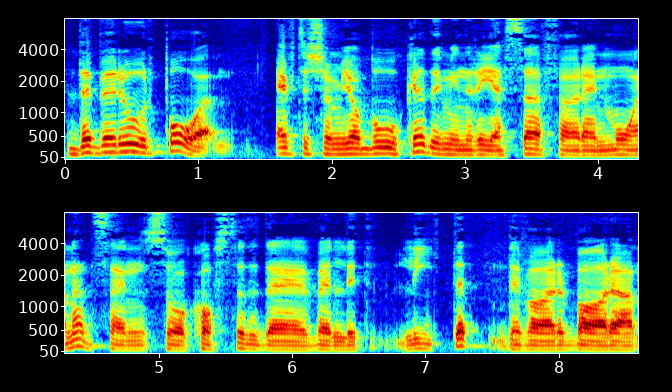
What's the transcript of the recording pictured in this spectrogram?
Det beror på. Eftersom jag bokade min resa för en månad sedan så kostade det väldigt lite. Det var bara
